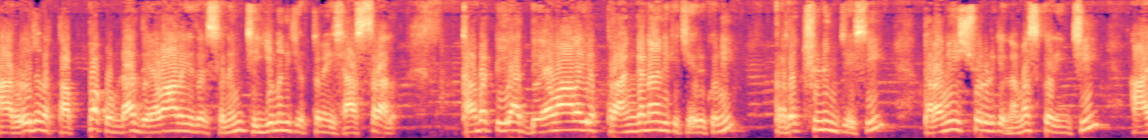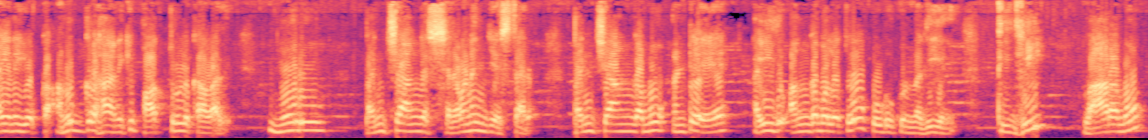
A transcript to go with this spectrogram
ఆ రోజున తప్పకుండా దేవాలయ దర్శనం చెయ్యమని చెప్తున్నాయి శాస్త్రాలు. కాబట్టి ఆ దేవాలయ ప్రాంగణానికి చేరుకుని ప్రదక్షిణం చేసి పరమేశ్వరుడికి నమస్కరించి ఆయన యొక్క అనుగ్రహానికి పాత్రులు కావాలి. మూడు పంచాంగ శ్రవణం చేస్తారు. పంచాంగము అంటే ఐదు అంగములతో కూడుకున్నది అని. తిథి వారము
